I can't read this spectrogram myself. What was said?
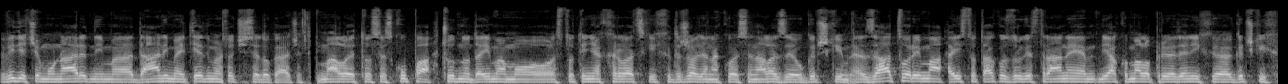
Vidjet ćemo u narednim e, danima i tjednima što će se događati. Malo je to sve skupa čudno da imamo stotinjak hrvatskih državljana koje se nalaze u grčkim zatvorima, a isto tako s druge strane jako malo privedenih grčkih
